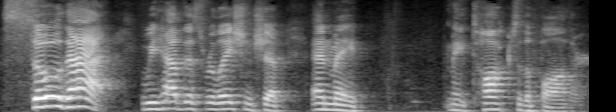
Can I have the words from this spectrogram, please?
so that we have this relationship and may, may talk to the Father.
